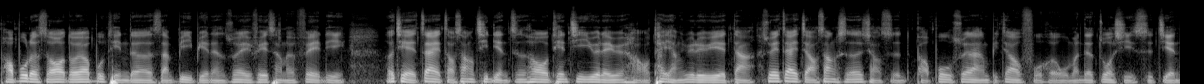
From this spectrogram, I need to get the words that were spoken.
跑步的时候都要不停的闪避别人，所以非常的费力。而且在早上七点之后，天气越来越好，太阳越来越大，所以在早上十二小时跑步虽然比较符合我们的作息时间，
